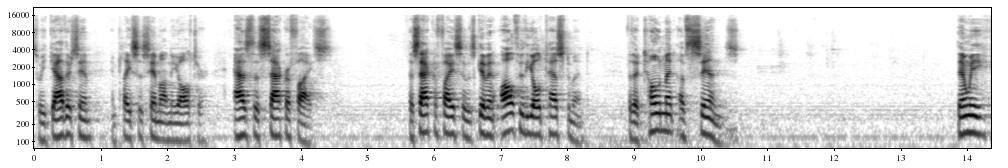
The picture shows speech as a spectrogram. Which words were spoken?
So he gathers him and places him on the altar as the sacrifice. The sacrifice that was given all through the Old Testament for the atonement of sins. Then we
